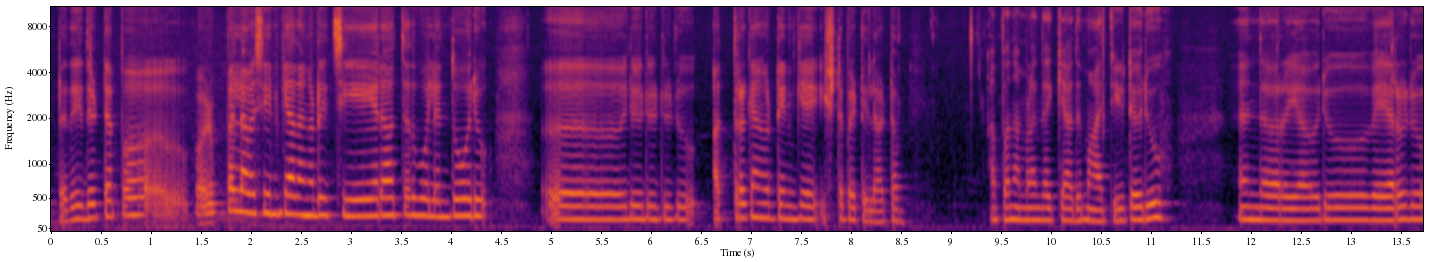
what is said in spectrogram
ഇട്ടത്. ഇതിട്ടപ്പോൾ കുഴപ്പമില്ല. പക്ഷേ എനിക്ക് അതങ്ങോട്ട് ചേരാത്തതുപോലെ എന്തോ ഒരു ഒരു ഒരു ഒരു അത്രയ്ക്ക് അങ്ങോട്ട് എനിക്ക് ഇഷ്ടപ്പെട്ടില്ല കേട്ടോ. അപ്പോൾ നമ്മളെന്തൊക്കെയാണ് അത് മാറ്റിയിട്ടൊരു എന്താ പറയുക ഒരു വേറൊരു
